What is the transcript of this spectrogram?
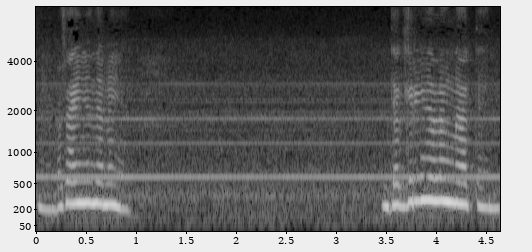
Ayan, basahin nyo na lang yan. Dagri na lang natin.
